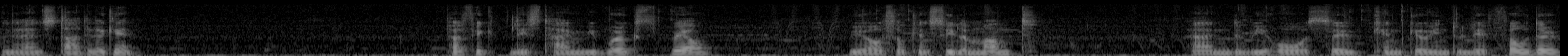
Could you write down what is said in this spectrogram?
and then start it again. Perfect, this time it works well. We also can see the mount and we also can go into the folder.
